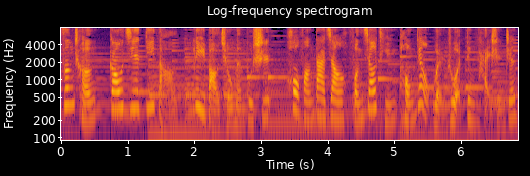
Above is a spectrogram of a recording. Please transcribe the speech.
曾诚高接低挡，力保球门不失。后防大将冯潇霆同样稳若定海神针。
